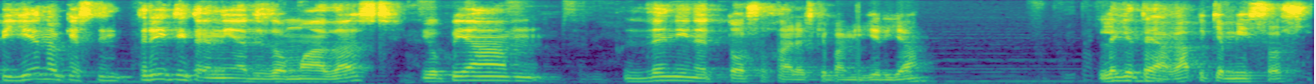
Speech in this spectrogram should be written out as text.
Πηγαίνω και στην τρίτη ταινία της εβδομάδας, η οποία μ, δεν είναι τόσο χαρές και πανηγύρια. Λέγεται «Αγάπη και μίσος»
